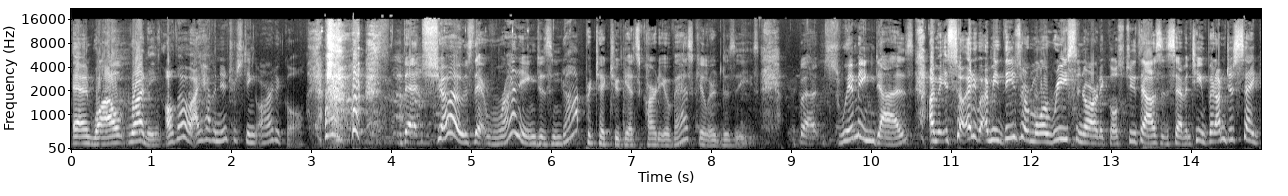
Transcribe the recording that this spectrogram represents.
And while running, although I have an interesting article that shows that running does not protect you against cardiovascular disease, but swimming does. I mean, so anyway, I mean, these are more recent articles, 2017, but I'm just saying,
